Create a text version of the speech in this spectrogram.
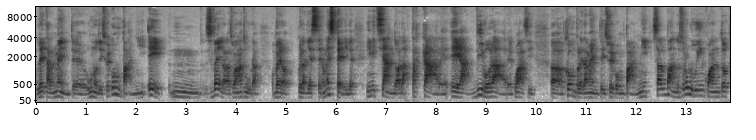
letalmente uno dei suoi compagni e mh, svela la sua natura, ovvero quella di essere un'esperide, iniziando ad attaccare e a divorare quasi uh, completamente i suoi compagni, salvando solo lui in quanto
